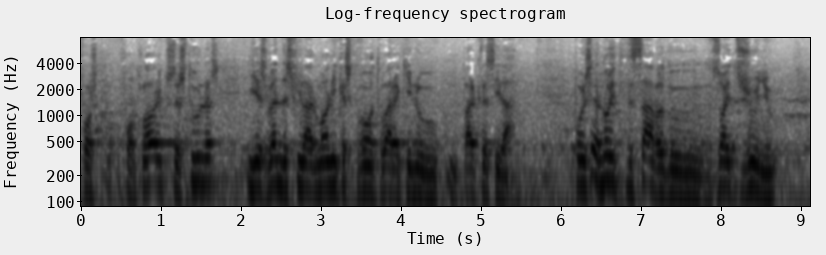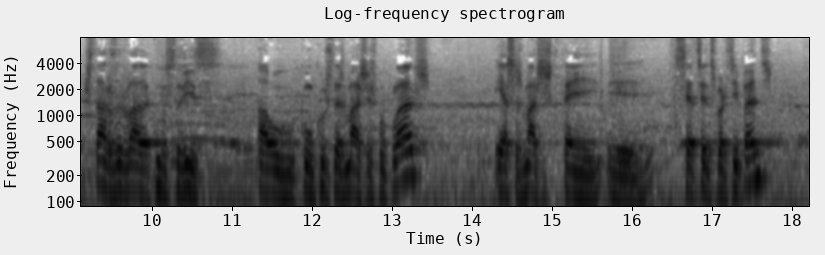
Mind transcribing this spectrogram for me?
folclóricos, as tunas e as bandas filarmónicas que vão atuar aqui no Parque da Cidade. Pois a noite de sábado, 18 de junho, está reservada, como se disse, ao concurso das marchas populares essas marchas que têm eh, 700 participantes.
